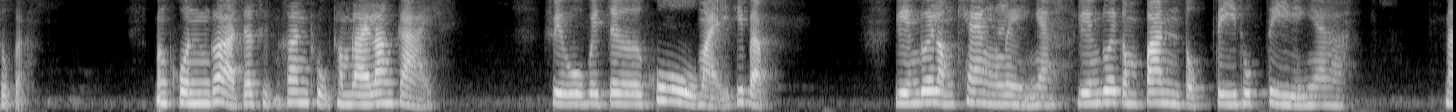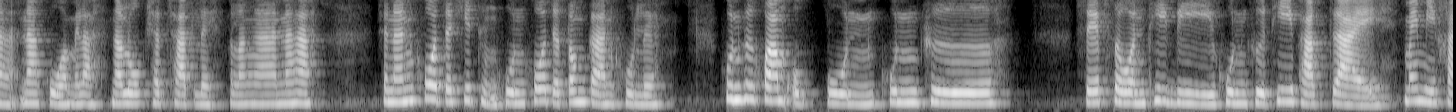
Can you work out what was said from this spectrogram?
สุขอะบางคนก็อาจจะถึงขั้นถูกทำร้ายร่างกาย ฟิลไปเจอคู่ใหม่ที่แบบ เลี้ยงด้วยลำแข้งอะไรอย่างเงี้ยเลี้ยงด้วยกำปั้น ตบตีทุบตีอย่างเงี้ยค่ะน่าน่ากลัวไหมล่ะนรกชัดๆ เลยพลังงานนะคะ ฉะนั้นโคตรจะคิดถึงคุณโคตรจะต้องการคุณเลย คุณคือความอบอุ่น คุณคือ เซฟโซนที่ดี คุณคือที่พักใจ ไม่มีใคร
